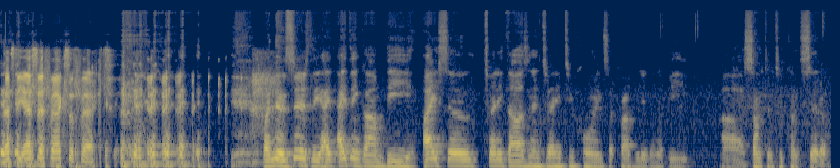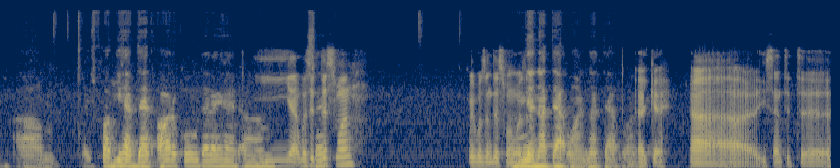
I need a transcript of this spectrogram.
that's the SFX effect. but no, seriously, I, I think um the ISO 20,022 coins are probably going to be uh something to consider. Um, Bob, you have that article that I had. Um, yeah, was it sent- this one? It wasn't this one, was no, it? not that one, not that one. Okay. Uh, you sent it to.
